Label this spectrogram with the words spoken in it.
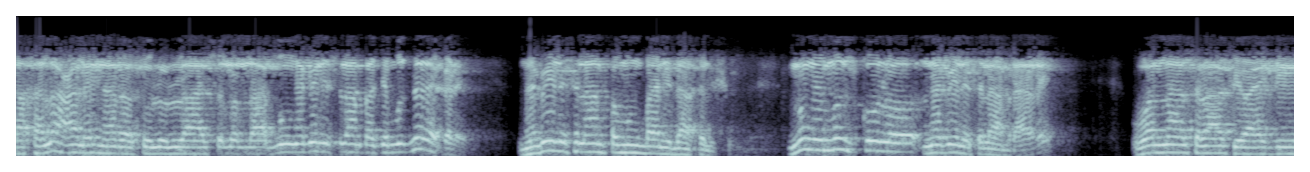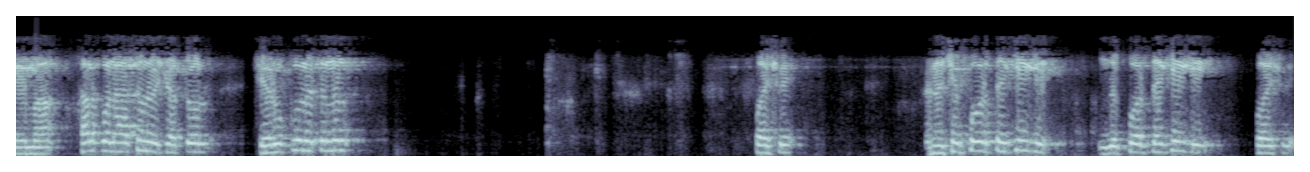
دخل علینا رسول الله صلی الله مونږ نبی اسلام پسې موږ نه کړې نبی اسلام په مونږ باندې داخل شو مونږ موږ کولو نبی اسلام راغی والناس رافع ایدیم خلق لاسونو چتول چې رکوع تلل پښوی نو چې پورته کېږي نو پورته کېږي پښوی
